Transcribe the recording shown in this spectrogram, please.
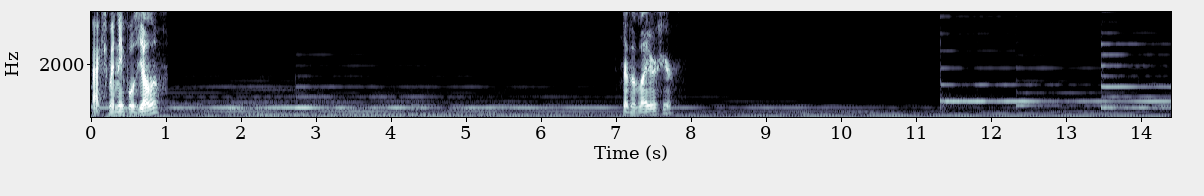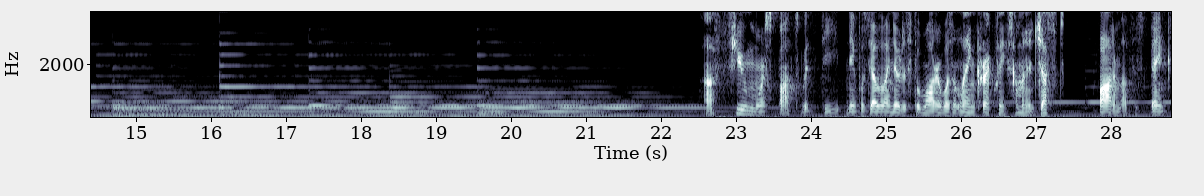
Back to my Naples yellow. Another layer here. a few more spots with the Naples yellow. I noticed the water wasn't laying correctly, so I'm going to adjust bottom of this bank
